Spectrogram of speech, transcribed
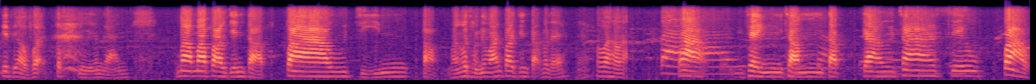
呢啲頭髮篤住隻眼。媽媽包剪揼，包剪揼。嗱，我同你玩包剪揼啊嚟。好啊好啊。哇！情尋揼舊叉燒包。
